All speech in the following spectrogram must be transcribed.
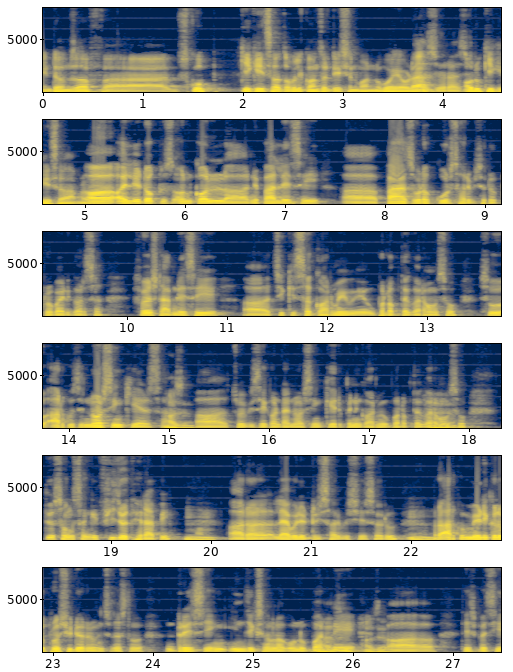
in terms of scope के के छ तपाईँले कन्सल्टेसन भन्नुभयो एउटा? हजुर। अरू के के छ हाम्रो? अहिले डक्टर्स अन कल अ, नेपालले चाहिँ पाँचवटा कोर सर्भिसहरू प्रोभाइड गर्छ। फर्स्ट हामीले चाहिँ चिकित्सक घरमै उपलब्ध गराउँछौँ। सो अर्को चाहिँ नर्सिङ केयर छ। चौबिसै घन्टा नर्सिङ केयर पनि घरमै उपलब्ध गराउँछौँ। त्यो सँगसँगै फिजियोथेरापी र ल्याबोरेटरी सर्भिसेसहरू र अर्को मेडिकल प्रोसिडर हुन्छ जस्तो ड्रेसिङ इन्जेक्सन लगाउनु पर्ने त्यसपछि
